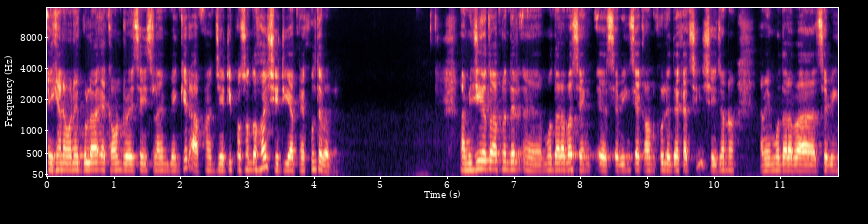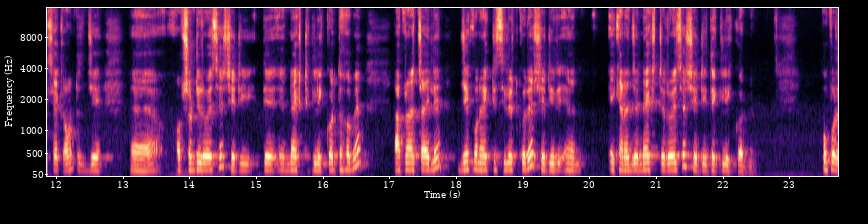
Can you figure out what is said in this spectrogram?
এখানে অনেকগুলো অ্যাকাউন্ট রয়েছে ইসলামী ব্যাংকের। আপনার যেটি পছন্দ হয়, সেটি আপনি খুলতে পারবেন। আমি যেহেতু আপনাদের মুদারাবা সেভিংস অ্যাকাউন্ট খুলে দেখাচ্ছি, সেই জন্য আমি মুদারাবা সেভিংস অ্যাকাউন্ট যে অপশনটি রয়েছে সেটিতে নেক্সট ক্লিক করতে হবে। আপনারা চাইলে যে কোনো একটি সিলেক্ট করে সেটির এখানে যে নেক্সট রয়েছে সেটিতে ক্লিক করবেন। উপরে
